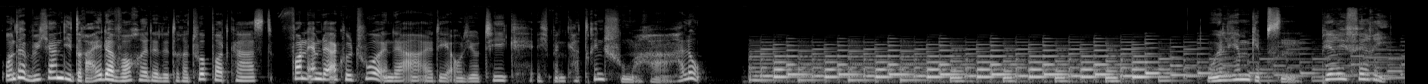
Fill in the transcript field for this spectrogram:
Unter Büchern die drei der Woche, der Literaturpodcast von MDR Kultur in der ARD Audiothek. Ich bin Katrin Schumacher. Hallo. William Gibson, Peripherie.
